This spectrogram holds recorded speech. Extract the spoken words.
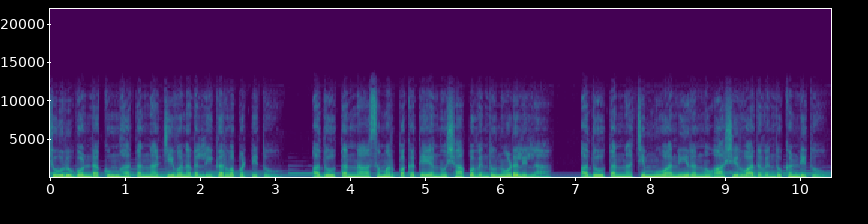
ಚೂರುಗೊಂಡ ಕುಂಭ ತನ್ನ ಜೀವನದಲ್ಲಿ ಗರ್ವಪಟ್ಟಿತು. ಅದು ತನ್ನ ಅಸಮರ್ಪಕತೆಯನ್ನು ಶಾಪವೆಂದು ನೋಡಲಿಲ್ಲ. ಅದು ತನ್ನ ಚಿಮ್ಮುವ ನೀರನ್ನು ಆಶೀರ್ವಾದವೆಂದು ಕಂಡಿತು.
